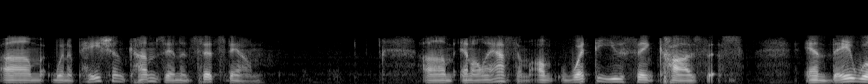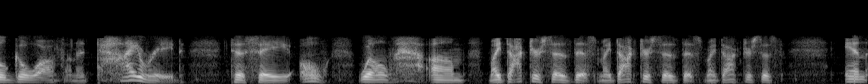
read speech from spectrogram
um, when a patient comes in and sits down, um, and I'll ask them, um, what do you think caused this? And they will go off on a tirade to say, oh, well, um, my doctor says this, my doctor says this, my doctor says, and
